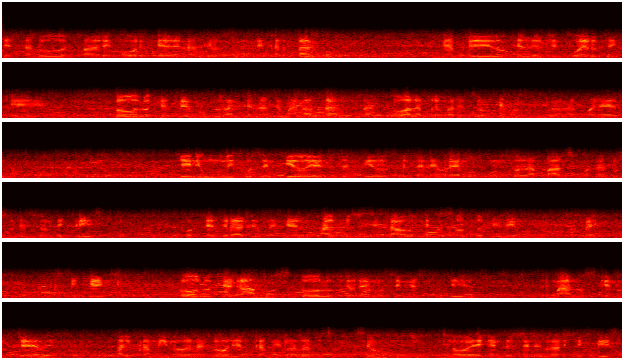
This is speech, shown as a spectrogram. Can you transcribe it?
de salud, el padre Jorge de la diócesis de Cartago, me han pedido que les recuerde que todo lo que hacemos durante la Semana Santa, toda la preparación que hemos tenido en la cuaresma, tiene un único sentido y ese sentido es que celebremos juntos la Pascua, la resurrección de Cristo, porque es gracias a aquel al resucitado que nosotros vivimos nuestra fe. Así que todo lo que hagamos, todo lo que oremos en estos días, hermanos, que nos lleve al camino de la gloria, al camino de la resurrección. No dejen de celebrar que Cristo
